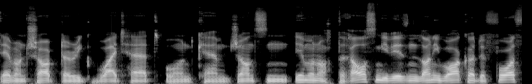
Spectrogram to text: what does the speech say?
Devon Sharp, Derek Whitehead und Cam Johnson immer noch draußen gewesen. Lonnie Walker, the Fourth,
